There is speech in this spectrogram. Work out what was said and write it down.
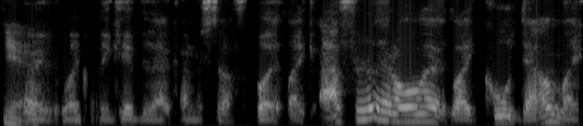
Yeah. Right. Like when it came to that kind of stuff. But like after that all that like cooled down, like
